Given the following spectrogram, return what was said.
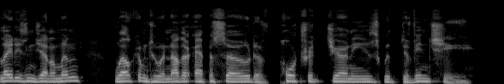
Ladies and gentlemen, welcome to another episode of Portrait Journeys with Da Vinci.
